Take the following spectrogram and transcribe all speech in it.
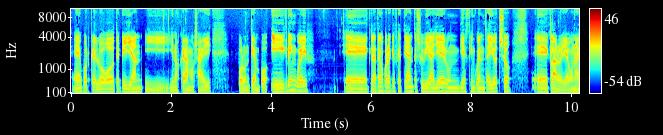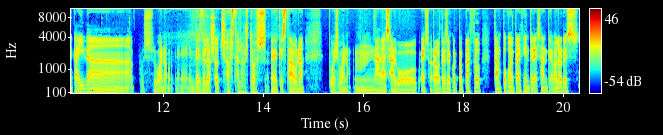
¿eh? porque luego te pillan y, y nos quedamos ahí por un tiempo. Y Green Wave, eh, que la tengo por aquí, efectivamente subí ayer un 10.58, eh, claro, ya una caída, pues bueno, eh, desde los 8 hasta los 2 que está ahora, pues bueno, mm, nada, salvo eso, rebotes de corto plazo, tampoco me parece interesante. Valores,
